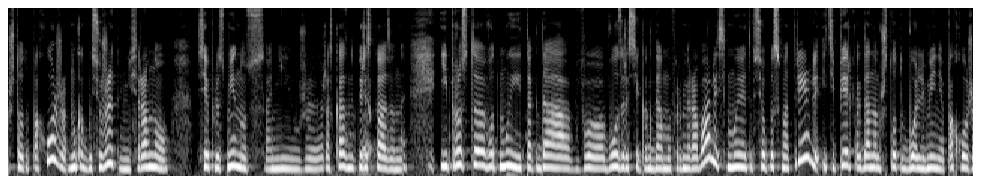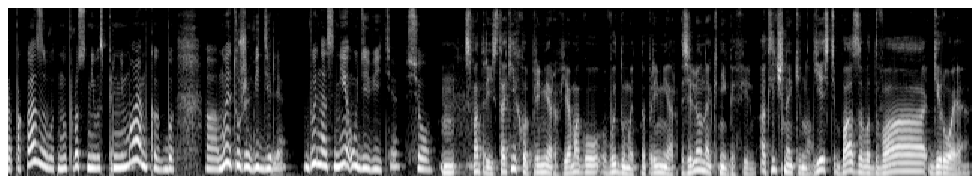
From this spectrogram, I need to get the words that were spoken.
что-то похожее, ну, как бы сюжеты, они все равно, все плюс-минус, они уже рассказаны, пересказаны. И просто вот мы тогда в возрасте, когда мы формировались, мы это все посмотрели, и теперь, когда нам что-то более-менее похожее показывают, мы просто не воспринимаем, как бы а, мы это уже видели. Вы нас не удивите. Все. Смотри, из таких вот примеров я могу выдумать, например, Зеленая книга фильм. Отличное кино. Есть базово два героя,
